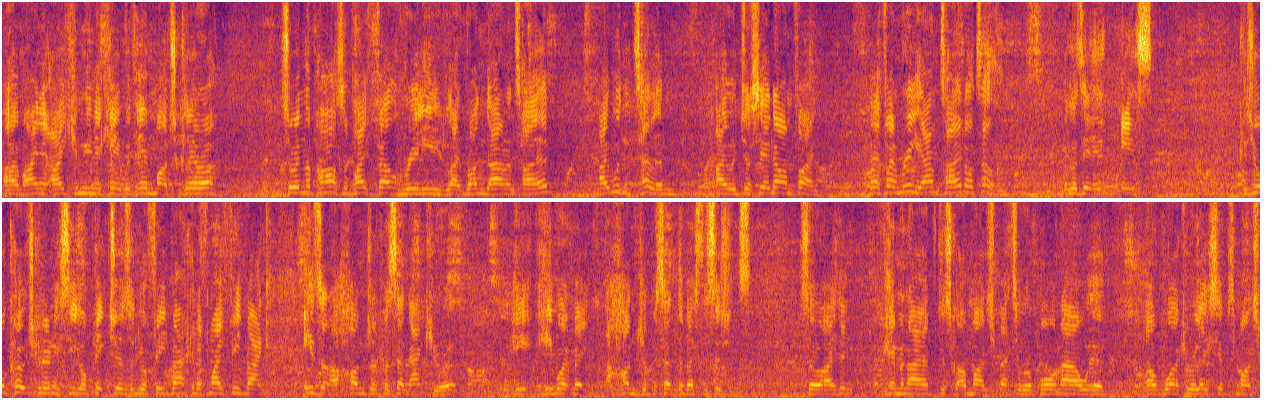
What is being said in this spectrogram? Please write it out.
Um, I, I communicate with him much clearer. So in the past, if I felt really like run down and tired, I wouldn't tell him. I would just say, no, I'm fine. But if I'm really am tired, I'll tell him because it, it's because your coach can only see your pictures and your feedback, and if my feedback isn't 100% accurate, he, he won't make 100% the best decisions. So I think him and I have just got a much better rapport now. We're, our working relationship's much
